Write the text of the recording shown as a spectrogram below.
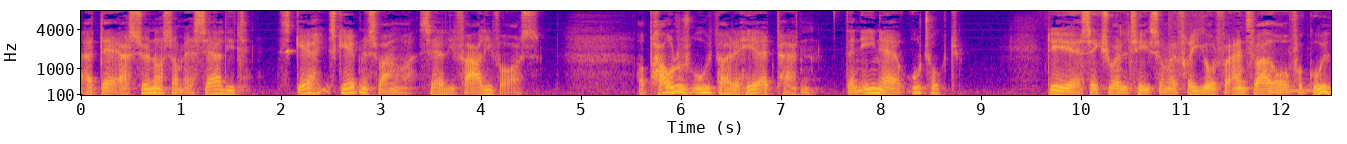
at der er synder, som er særligt skæbnesvangre, særligt farlige for os. Og Paulus udpeger her et patten. Den ene er utugt. Det er seksualitet, som er frigjort for ansvaret over for Gud,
